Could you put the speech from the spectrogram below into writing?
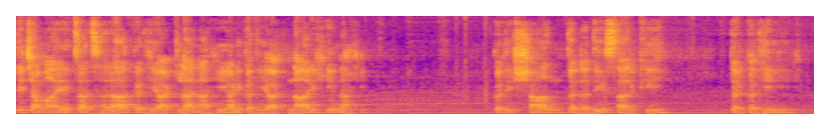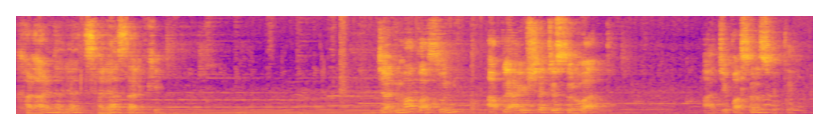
तिच्या मायेचा झरा कधी आटला नाही आणि कधी आटणारही नाही. कधी शांत नदीसारखी तर कधी खळाळणाऱ्या झऱ्यासारखी. जन्मापासून आपल्या आयुष्याची सुरुवात आजीपासूनच होते.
